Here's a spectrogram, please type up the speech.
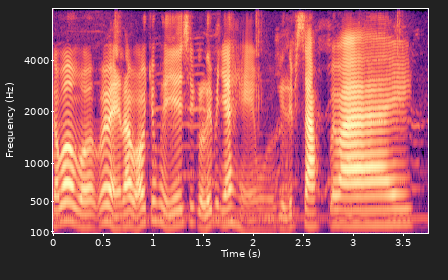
cảm ơn mấy bạn đã bỏ chút thời gian xem clip mình nhé. Hẹn một clip sau. Bye bye.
